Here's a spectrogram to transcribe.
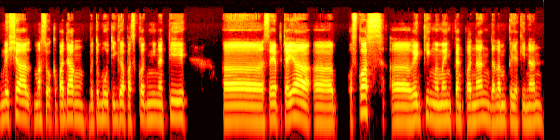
Malaysia masuk ke padang bertemu tiga pasukan ini nanti uh, saya percaya uh, of course uh, ranking memainkan peranan dalam keyakinan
